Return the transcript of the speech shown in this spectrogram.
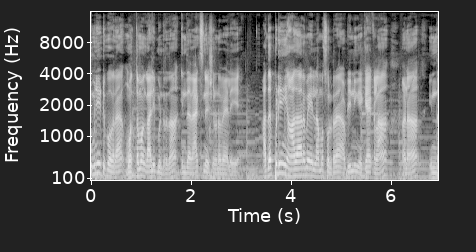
இம்யூனிட்டி பவரை மொத்தமாக காலி பண்ணுறது தான் இந்த வேக்சினேஷனோட வேலையே. அதை எப்படி நீ ஆதாரமே இல்லாமல் சொல்கிற அப்படின்னு நீங்கள் கேட்கலாம். ஆனால் இந்த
